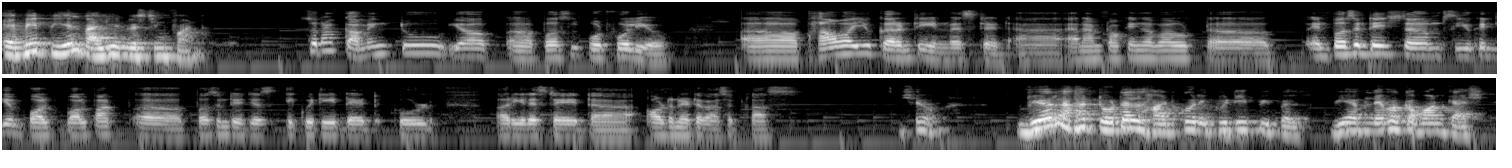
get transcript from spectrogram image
MAPL Value Investing Fund. So now coming to your uh, personal portfolio, uh, how are you currently invested? Uh, and I'm talking about uh, in percentage terms. You can give ball, ballpark uh, percentages: equity, debt, gold, uh, real estate, uh, alternative asset class. Sure. We are a total hardcore equity people. We have never come on cash.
